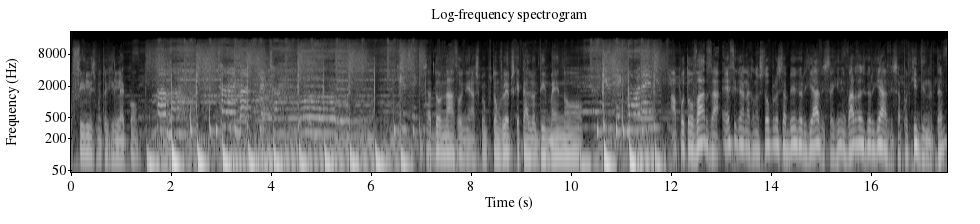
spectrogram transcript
Φίλης με το γυλαίκο. Σαν τον Άδωνη ας πούμε που τον βλέπεις και καλοντημένο. Από το Βάρδα έφυγε Αναγνωστόπουλος θα μπει ο Γεωργιάδης. Θα γίνει Βάρδας Γεωργιάδης. Από εκεί δίνεται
